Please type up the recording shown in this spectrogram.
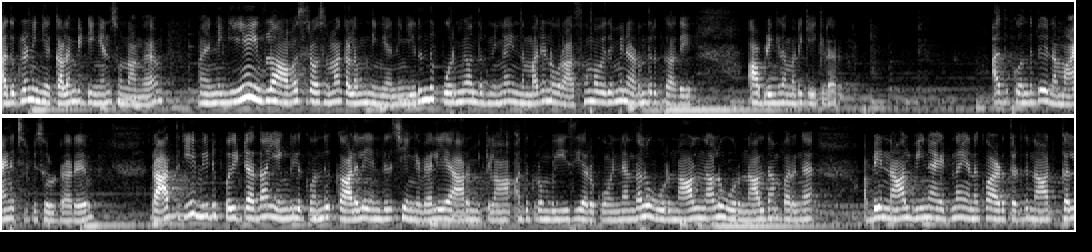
அதுக்குள்ளே நீங்கள் கிளம்பிட்டீங்கன்னு சொன்னாங்க. நீங்கள் ஏன் இவ்வளோ அவசர அவசரமாக கிளம்புனீங்க? நீங்கள் இருந்து பொறுமையாக வந்திருந்தீங்கன்னா இந்த மாதிரியான ஒரு அசம்பவிதமே நடந்திருக்காதே அப்படிங்கிற மாதிரி கேட்குறாரு அதுக்கு வந்துட்டு நம்ம ஆயனச்சிற்பி சொல்கிறாரு ராத்திரியே வீடு போயிட்டா தான் எங்களுக்கு வந்து காலையில் எந்திரிச்சு எங்கள் வேலையை ஆரம்பிக்கலாம். அதுக்கு ரொம்ப ஈஸியாக இருக்கும். என்ன இருந்தாலும் ஒரு நாலு நாளும் ஒரு நாள் தான் பாருங்கள் அப்படியே நாள் வீணாயிட்டுனா எனக்கும் அடுத்தடுத்து நாட்கள்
